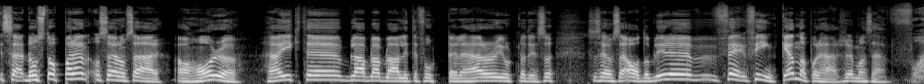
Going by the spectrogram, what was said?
Så här, de stoppar den och så är de så här, jaha du, här gick det bla bla bla lite fort eller här har du gjort någonting. Så, så säger de så här, ja då blir det finkan då på det här. Så är man så här, va?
